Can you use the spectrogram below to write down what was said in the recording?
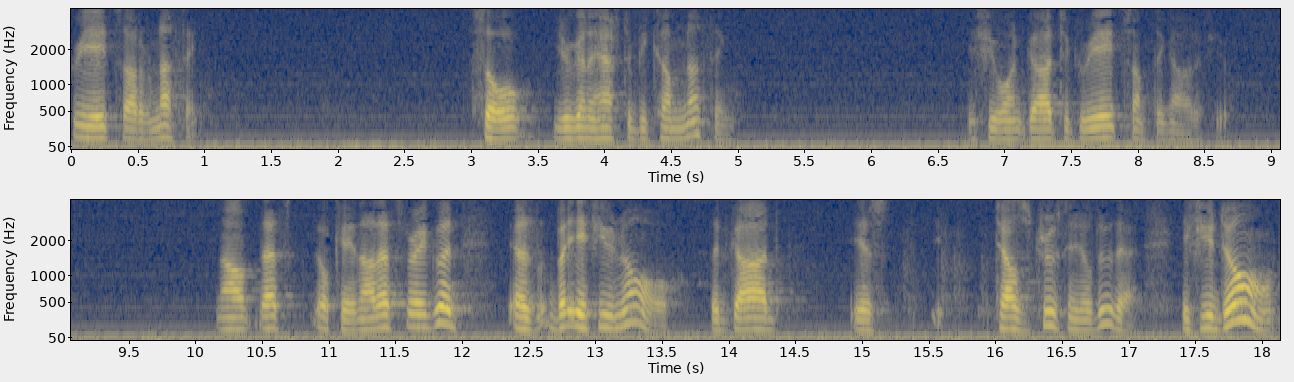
creates out of nothing. So you're going to have to become nothing if you want God to create something out of you. Now that's okay. Now that's very good. As, but if you know that God is tells the truth, and He'll do that. If you don't,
